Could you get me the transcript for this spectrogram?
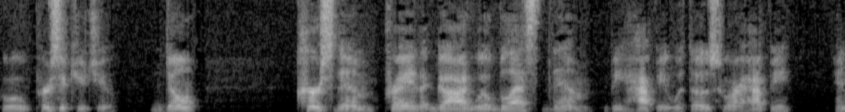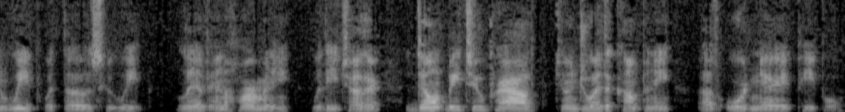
who persecute you. Don't curse them. Pray that God will bless them. Be happy with those who are happy and weep with those who weep. Live in harmony with each other don't be too proud to enjoy the company of ordinary people.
